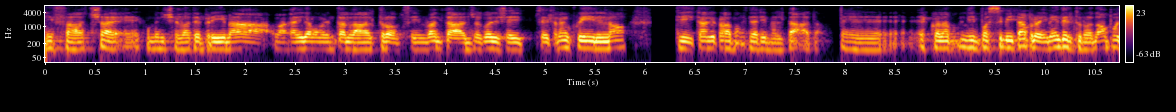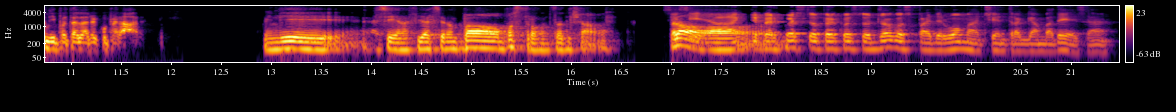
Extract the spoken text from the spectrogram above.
in faccia e come dicevate prima, magari da un momento all'altro sei in vantaggio, così sei, sei tranquillo, ti trovi con la partita ribaltata e, e con la, l'impossibilità probabilmente il turno dopo di poterla recuperare. Quindi sì, è una filiazione un po', un po stronza, diciamo. Sì, Però... sì, anche per questo, per questo gioco Spider-Woman ci entra a gamba tesa. Eh.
